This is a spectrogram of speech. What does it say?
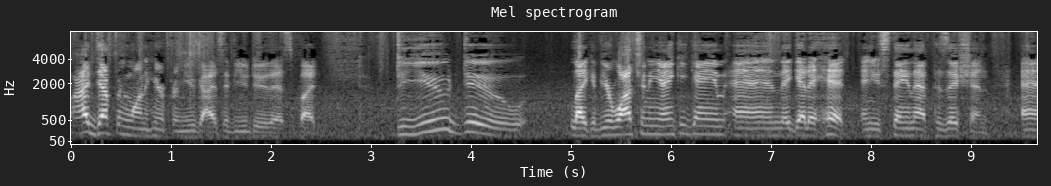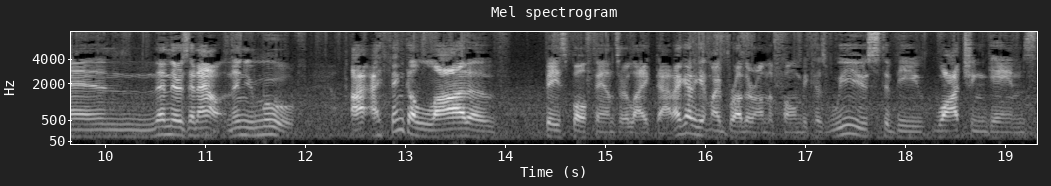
I definitely want to hear from you guys if you do this. But do you do like if you're watching a Yankee game and they get a hit and you stay in that position, and then there's an out, and then you move? I, I think a lot of baseball fans are like that. I got to get my brother on the phone because we used to be watching games.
